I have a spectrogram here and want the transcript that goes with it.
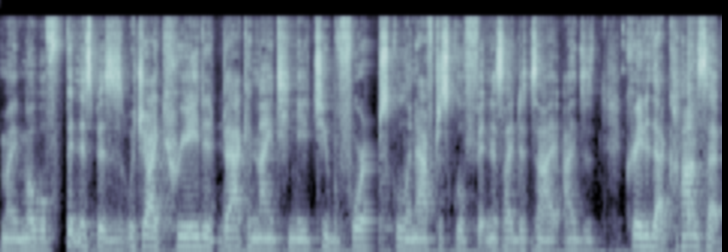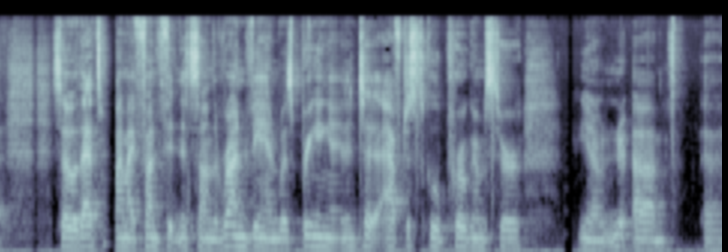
my mobile fitness business, which I created back in 1982 before school and after school fitness. I designed, I created that concept. So that's why my Fun Fitness on the Run van was bringing it into after school programs for, you know, um, uh,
